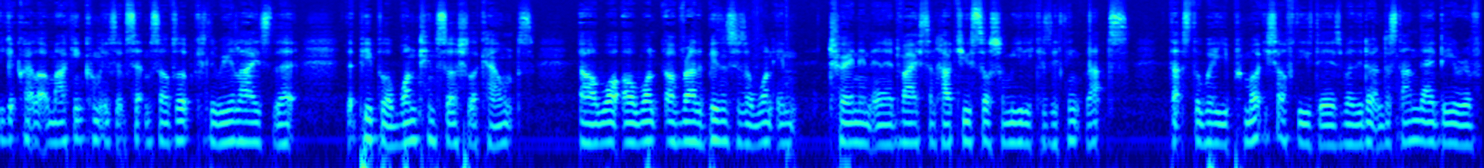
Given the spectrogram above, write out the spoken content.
you get quite a lot of marketing companies that have set themselves up because they realise that that people are wanting social accounts, or what, or want, or rather, businesses are wanting training and advice on how to use social media because they think that's that's the way you promote yourself these days, where they don't understand the idea of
